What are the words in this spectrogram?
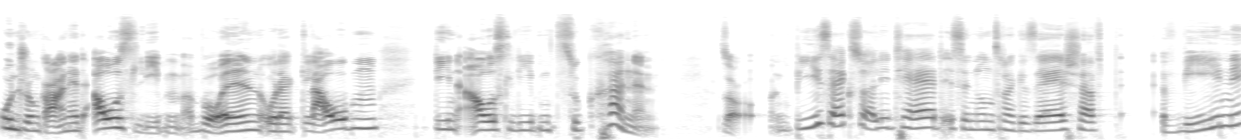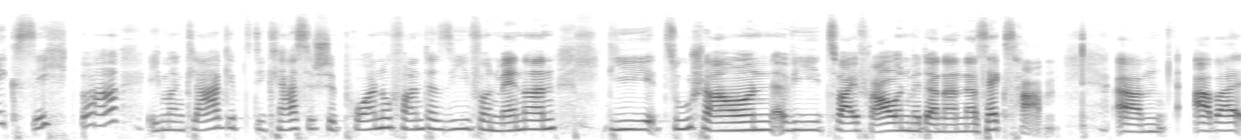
und schon gar nicht ausleben wollen oder glauben, den ausleben zu können. So, und Bisexualität ist in unserer Gesellschaft wenig sichtbar. Ich meine, klar gibt es die klassische Pornofantasie von Männern, die zuschauen, wie zwei Frauen miteinander Sex haben. Ähm, aber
